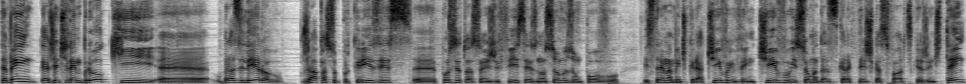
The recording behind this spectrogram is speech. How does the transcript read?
Também a gente lembrou que é, o brasileiro já passou por crises, é, por situações difíceis. Nós somos um povo extremamente criativo, inventivo. Isso é uma das características fortes que a gente tem.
